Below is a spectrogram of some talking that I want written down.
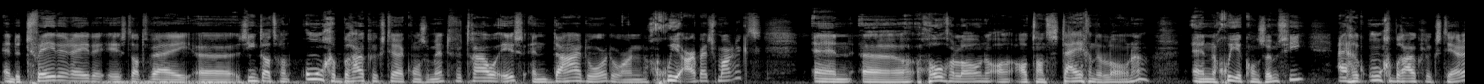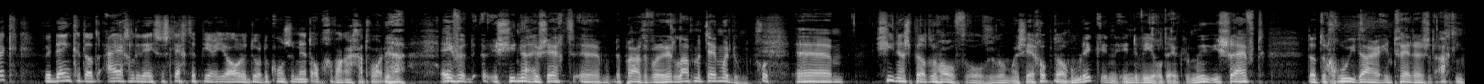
En de tweede reden is dat wij uh, zien dat er een ongebruikelijk sterk consumentenvertrouwen is. En daardoor, door een goede arbeidsmarkt en uh, hoge lonen, althans stijgende lonen, en goede consumptie, eigenlijk ongebruikelijk sterk. We denken dat eigenlijk deze slechte periode door de consument opgevangen gaat worden. Ja, even China, u zegt, uh, daar praten we, laat meteen maar doen. Goed. Uh, China speelt een hoofdrol, zullen we maar zeggen, op het ogenblik in, in de wereldeconomie. U schrijft dat de groei daar in 2018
